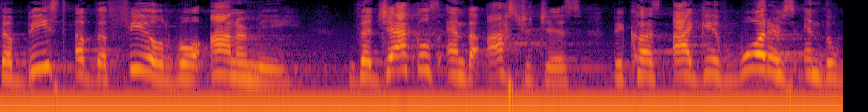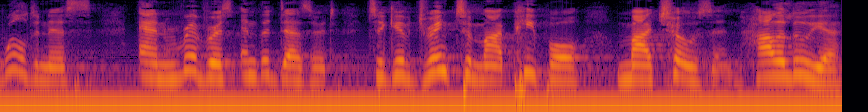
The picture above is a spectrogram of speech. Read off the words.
The beast of the field will honor me the jackals and the ostriches, because I give waters in the wilderness and rivers in the desert to give drink to my people, my chosen. Hallelujah.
